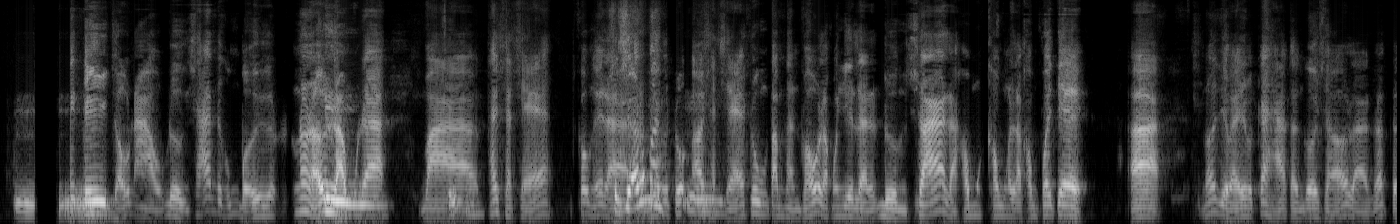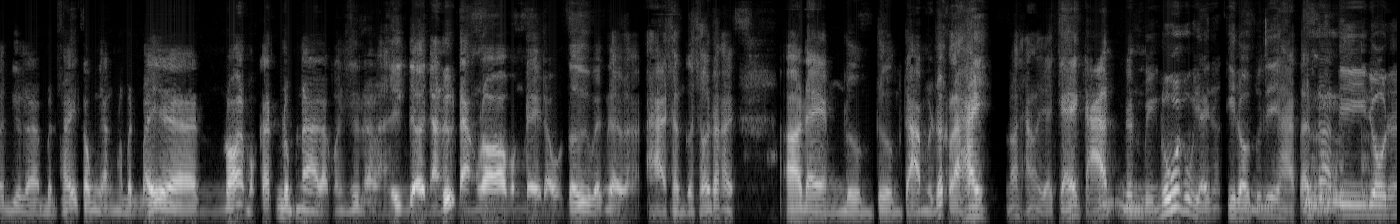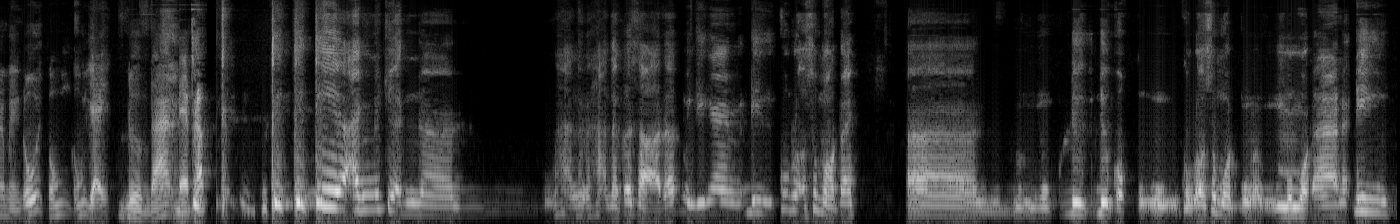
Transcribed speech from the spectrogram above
đi chỗ nào đường xá nó cũng bự nó nở Ừ. rộng ra và thấy sạch sẽ. Có nghĩa là Sạch sẽ cái trung- ờ, Ừ. sạch sẽ trung tâm thành phố là coi như là đường xá là không không là không phải chê. À nói như vậy cái hạ tầng cơ sở là rất như là mình phải công nhận là mình phải ờ, nói một cách nôm na là coi như là hiện giờ nhà nước đang lo vấn đề đầu tư vấn đề hạ tầng cơ sở rất hay. À, đèn đường trường trạm là rất là hay nói thẳng là vậy. Kể cả trên miền núi cũng vậy kỳ rồi tôi đi Hà Tĩnh đi vô trên miền núi cũng cũng vậy đường đá đẹp lắm. Cái kia anh nói chuyện ờ, hạ hạ tầng cơ sở đó mình đi ngang đi quốc lộ số 1 đây. Ờ, đi đi quốc quốc lộ số 1 một a đó, đi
